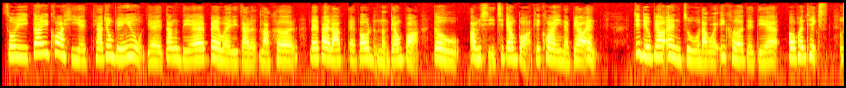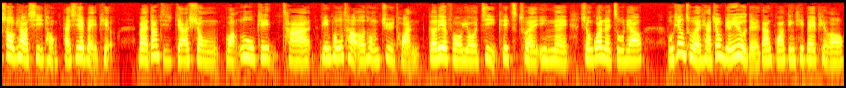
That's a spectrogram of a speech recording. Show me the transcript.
所以，介意看戏的听众朋友，就会当伫个八月二十六号礼拜六下晡两点半，阁有暗时七点半去看因的表演。这场表演自六月一号就伫个 OpenTix。售票系统开始卖票，买当直接上网络去查萍蓬草儿童剧团《格列佛游记》，去找因的相关的资料。有兴趣的听众朋友，就会当赶紧去买票哦。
